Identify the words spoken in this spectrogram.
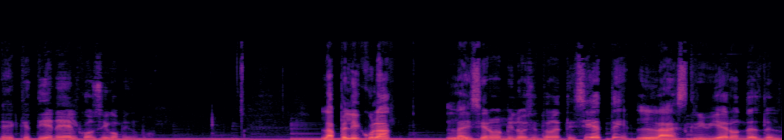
eh, que tiene él consigo mismo. La película la hicieron en 1997, la escribieron desde el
